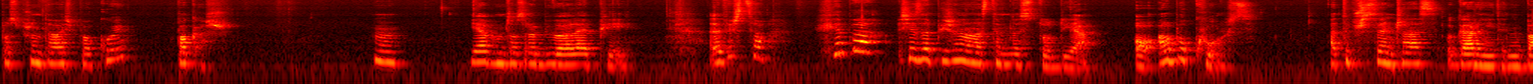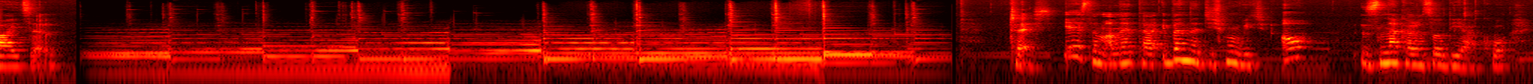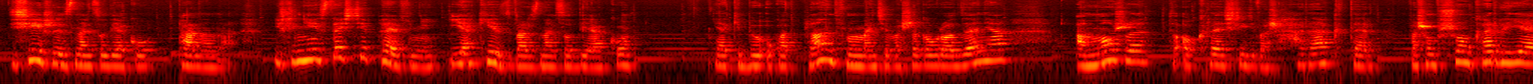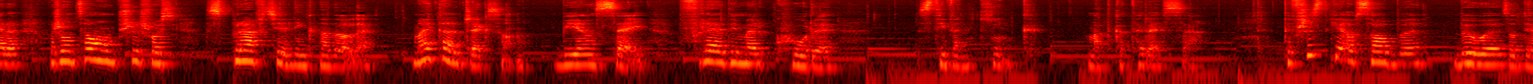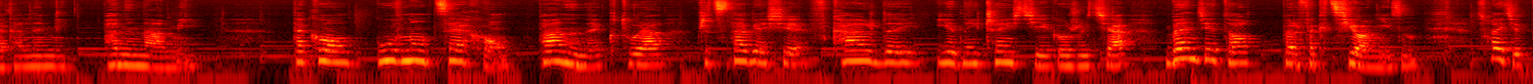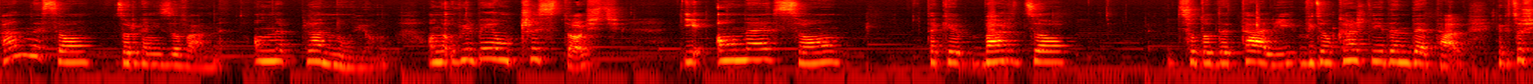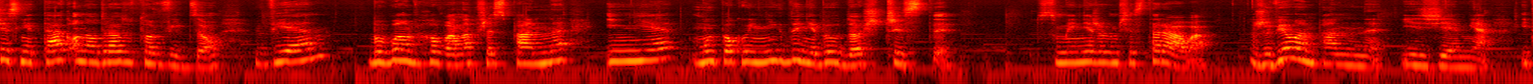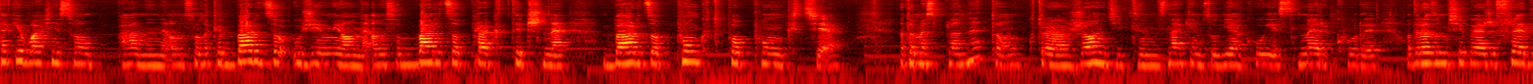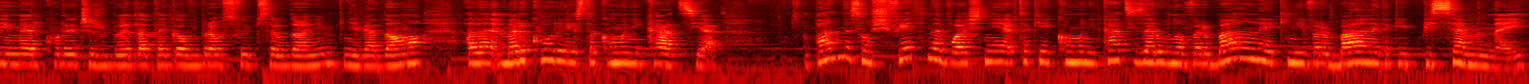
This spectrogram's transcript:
Posprzątałaś pokój? Pokaż. Hmm, ja bym to zrobiła lepiej. Ale wiesz co, chyba się zapiszę na następne studia. O, albo kurs. A ty przez ten czas ogarnij ten bajzel. Cześć, ja jestem Aneta i będę dziś mówić o znakach zodiaku. Dzisiejszy znak zodiaku Panna. Jeśli nie jesteście pewni, jaki jest wasz znak zodiaku, jaki był układ planet w momencie waszego urodzenia, a może to określić wasz charakter, waszą przyszłą karierę, waszą całą przyszłość, sprawdźcie link na dole. Michael Jackson, Beyoncé, Freddie Mercury, Stephen King, Matka Teresa. Te wszystkie osoby były zodiakalnymi pannami. Taką główną cechą panny, która przedstawia się w każdej jednej części jego życia, będzie to perfekcjonizm. Słuchajcie, panny są zorganizowane, one planują, one uwielbiają czystość i one są takie bardzo co do detali, widzą każdy jeden detal. Jak coś jest nie tak, one od razu to widzą. Wiem, bo byłam wychowana przez pannę i nie, mój pokój nigdy nie był dość czysty. W sumie nie, żebym się starała. Żywiołem panny jest ziemia i takie właśnie są panny. One są takie bardzo uziemione, one są bardzo praktyczne, bardzo punkt po punkcie. Natomiast planetą, która rządzi tym znakiem zodiaku jest Merkury. Od razu mi się kojarzy Freddie Mercury, czyżby dlatego wybrał swój pseudonim, nie wiadomo, ale Merkury jest to komunikacja. Panny są świetne właśnie w takiej komunikacji zarówno werbalnej, jak i niewerbalnej, takiej pisemnej.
